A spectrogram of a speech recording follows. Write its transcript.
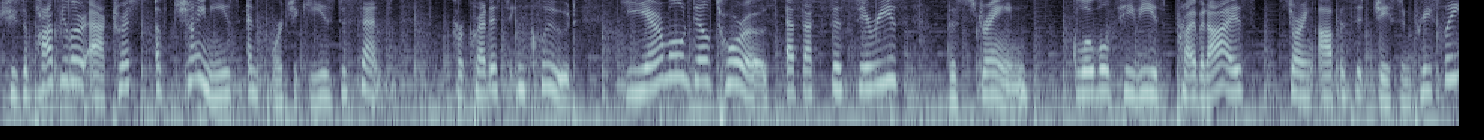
She's a popular actress of Chinese and Portuguese descent. Her credits include Guillermo del Toro's FX's series The Strain, Global TV's Private Eyes, starring opposite Jason Priestley,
